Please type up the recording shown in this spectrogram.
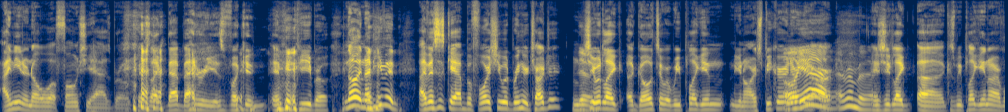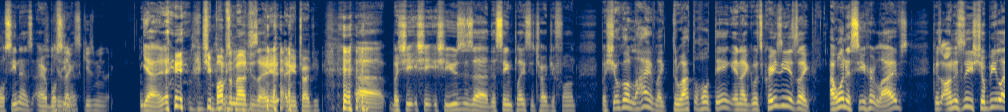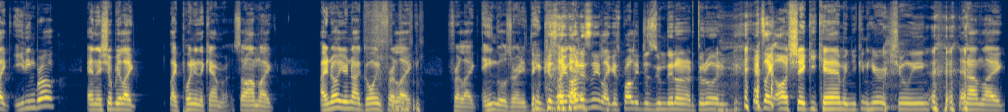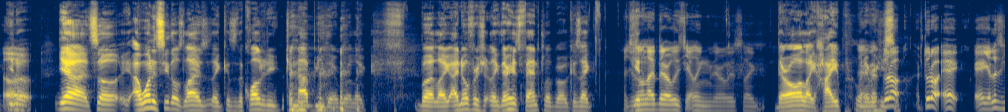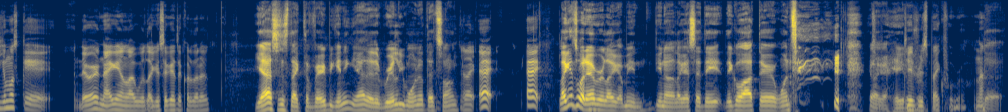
I need to know what phone she has, bro. Because like that battery is fucking MVP, bro. No, not even. I veces que before she would bring her charger, Yeah. she would like uh, go to where we plug in, you know, our speaker. And oh yeah, our- I remember that. and she'd like, uh, cause we plug in our bocinas, our She's bocinas. like, excuse me, like. Yeah, she pops them out. She's like, I need, I need a charger. Uh, but she she she uses uh the same place to charge your phone. But she'll go live like throughout the whole thing. And like, what's crazy is like, I want to see her lives because honestly, she'll be like eating, bro, and then she'll be like like pointing the camera. So I'm like, I know you're not going for like. For like angles or anything, because like Yeah. honestly, like it's probably just zoomed in on Arturo and it's like all shaky cam and you can hear her chewing, and I'm like, you know, Oh. yeah, so I want to see those lives, like, because the quality cannot be there, bro. Like, but like I know for sure, like they're his fan club, bro. Because like I just Get- don't like they're always yelling. They're always like. they're all like hype like, whenever he's. Arturo, Arturo, hey, hey, ya les dijimos que they were nagging a lot with like yo sé que te acordarás. Yeah, since like the very beginning, yeah, they really wanted that song. They're like, hey, hey. Like it's whatever. Like I mean, you know, like I said, they they go out there once. You're like I hate. Disrespectful, bro. Nah. The-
